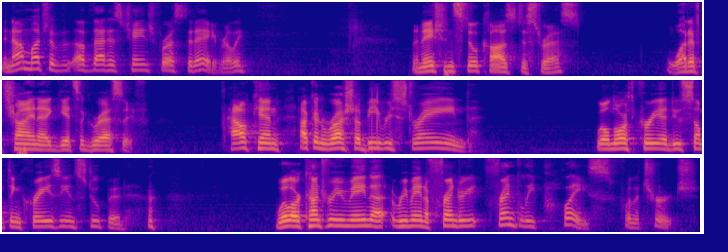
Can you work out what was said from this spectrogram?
And not much of, of that has changed for us today, really. The nations still cause distress. What if China gets aggressive? How can, how can Russia be restrained? Will North Korea do something crazy and stupid? Will our country remain a, remain a friendly, friendly place for the church?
